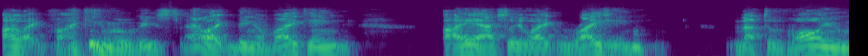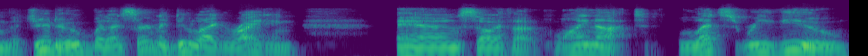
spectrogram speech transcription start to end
I like Viking movies. I like being a Viking. I actually like writing not to the volume that you do, but I certainly do like writing. And so I thought, why not? Let's review.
